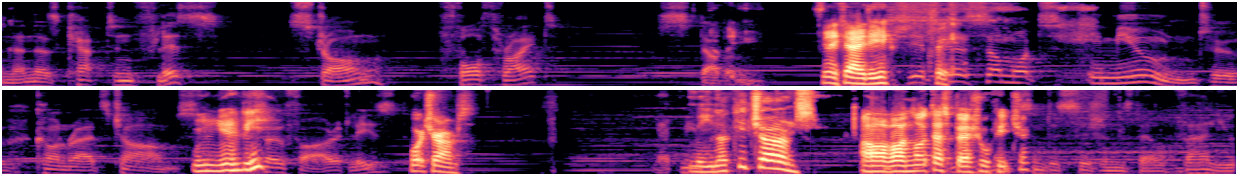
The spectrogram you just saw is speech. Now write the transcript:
And then there's Captain Fliss. Strong, forthright, stubborn. Fake ID. She appears somewhat immune to Conrad's charms. Maybe. So far, at least. What charms? Let me lucky charms. Oh, I've unlocked a special feature. Some decisions they'll value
